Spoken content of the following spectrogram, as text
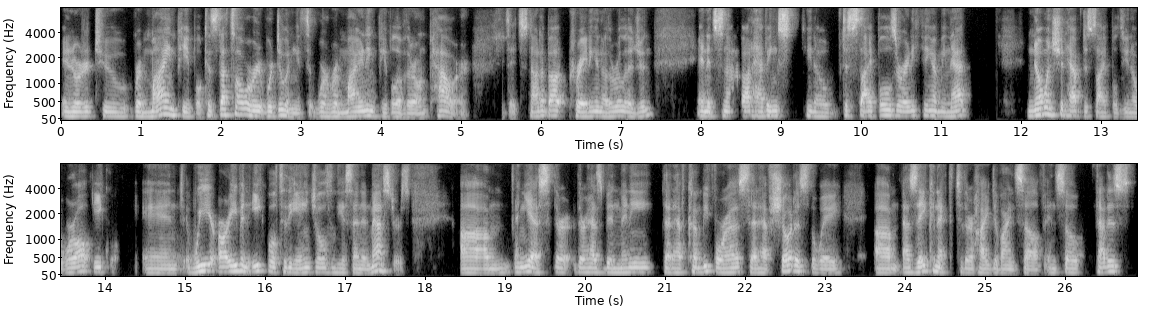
in order to remind people, because that's all we're, we're doing. It's we're reminding people of their own power. It's, it's not about creating another religion, and it's not about having you know disciples or anything. I mean that no one should have disciples. You know, we're all equal, and we are even equal to the angels and the ascended masters. Um, and yes, there there has been many that have come before us that have showed us the way um, as they connect to their high divine self. And so that is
